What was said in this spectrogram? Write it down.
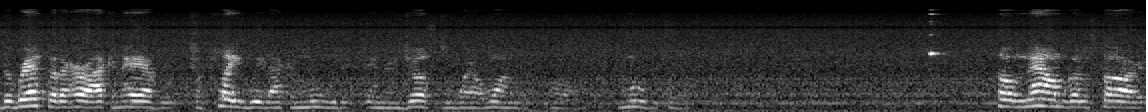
the rest of the hair I can have it to play with. I can move it and adjust it where I want to uh, move it to. So now I'm going to start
